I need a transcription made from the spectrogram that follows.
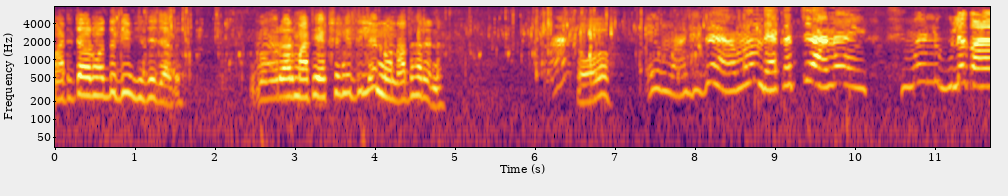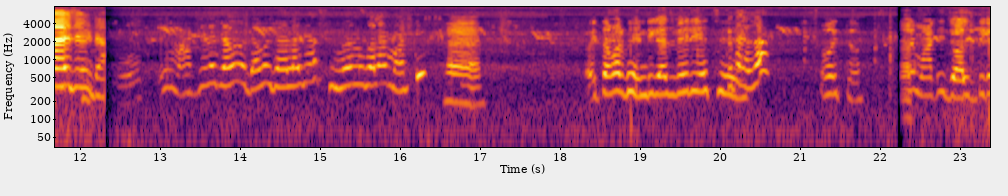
মাটিটা ওর মধ্যে দিয়ে ভিজে যাবে। গোবর আর মাটি একসঙ্গে দিলে নোনা ধরে না। ও। এই মাটিতে এমন দেখাচ্ছে মানে সিমেন্ট গুলে করা হয়েছে এটা। এই মাটিটা যাব দেখো জ্বালা যা সিমেন্ট গলা মাটি। হ্যাঁ। ওই তো আমার ভেন্ডি গাছ বেরিয়েছে। ওই তো। আরে মাটি জল দিকে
